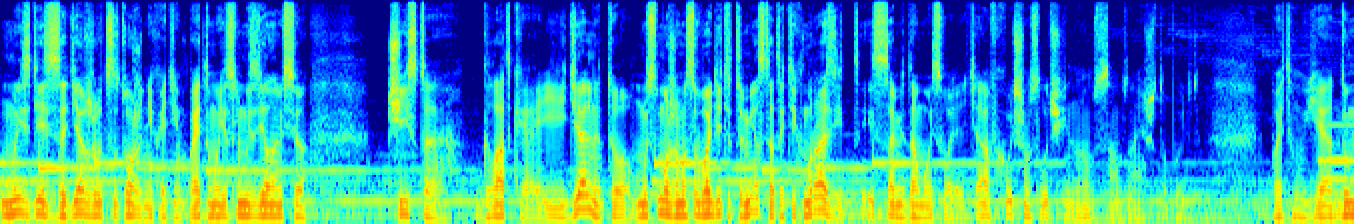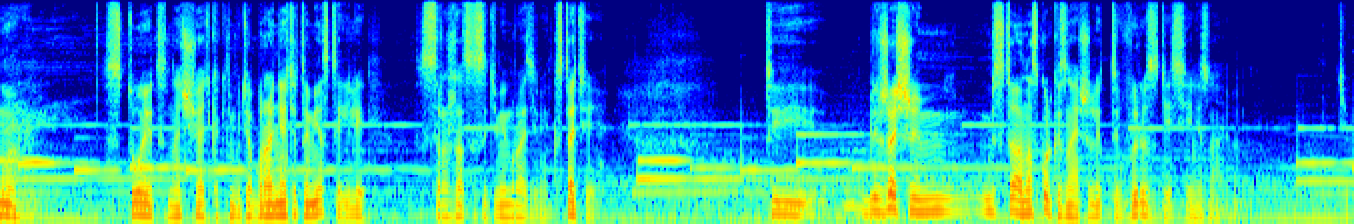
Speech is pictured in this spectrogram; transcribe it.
мы здесь задерживаться тоже не хотим. Поэтому, если мы сделаем все чисто, гладкая и идеальная, то мы сможем освободить это место от этих мразей и сами домой свалить. А в худшем случае, ну, сам знаешь, что будет. Поэтому я думаю, стоит начать как-нибудь оборонять это место или сражаться с этими мразями. Кстати, ты ближайшие места насколько знаешь? Или ты вырос здесь, я не знаю. Типа,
